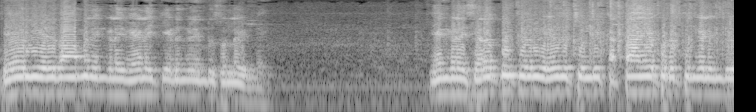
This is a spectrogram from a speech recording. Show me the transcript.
தேர்வு எழுதாமல் எங்களை வேலைக்கு எடுங்கள் என்று சொல்லவில்லை. எங்களை சிறப்பு தேர்வு எழுதச் சொல்லி கட்டாயப்படுத்துங்கள் என்று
